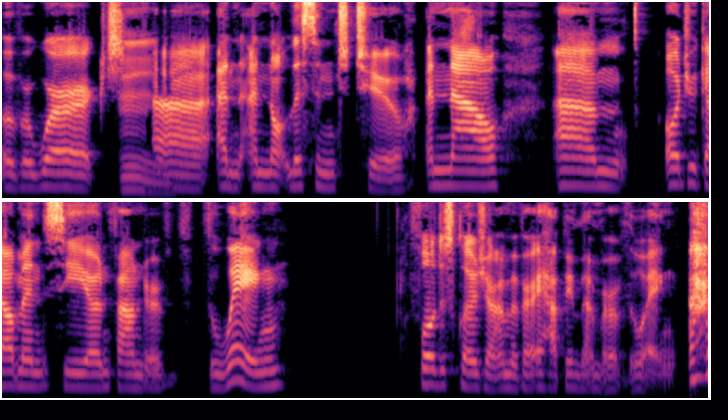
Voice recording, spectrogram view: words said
overworked, mm. uh, and and not listened to. And now um, Audrey Gelman, the CEO and founder of The Wing, full disclosure, I'm a very happy member of The Wing.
